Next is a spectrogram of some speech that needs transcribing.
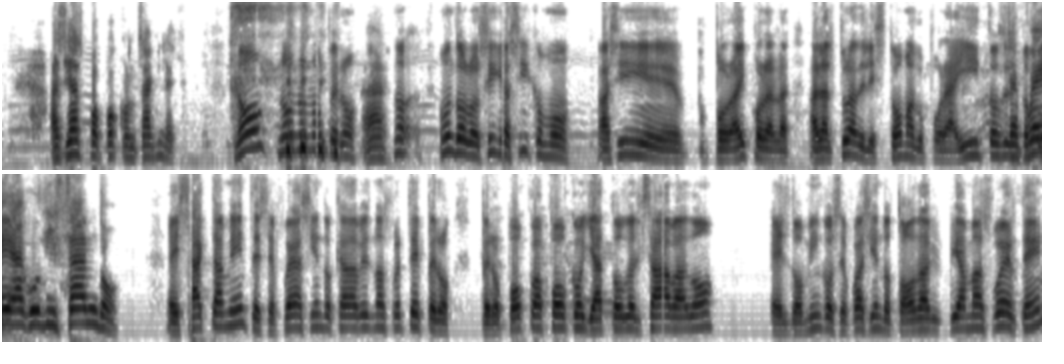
Hacías popó con sangre. No, no, no, no, pero Ah. no, un dolorcillo así como así eh, por ahí por a la, a la altura del estómago por ahí entonces Se fue agudizando. exactamente se fue haciendo cada vez más fuerte pero pero poco a poco ya todo el sábado el domingo se fue haciendo todavía más fuerte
